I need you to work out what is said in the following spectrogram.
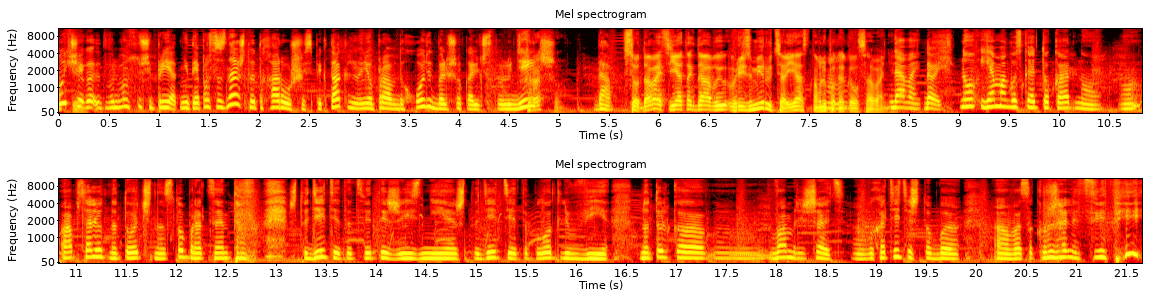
случае, Окей. в любом случае приятно. Нет, я просто знаю, что это хороший спектакль, на него правда ходит большое количество людей. Хорошо. Да. Все, давайте я тогда вы резюмируйте, а я остановлю пока Мгм. голосование. Давай. Давайте. Ну, я могу сказать только одно. Абсолютно точно, сто процентов, что дети — это цветы жизни, что дети — это плод любви. Но только вам решать. Вы хотите, чтобы а, вас окружали цветы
